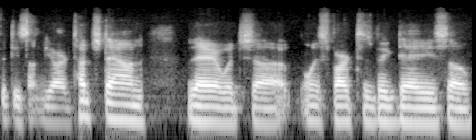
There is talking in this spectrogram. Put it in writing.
fifty something yard touchdown there, which uh, only sparked his big day. So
